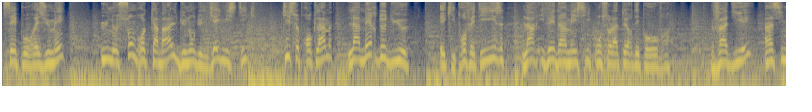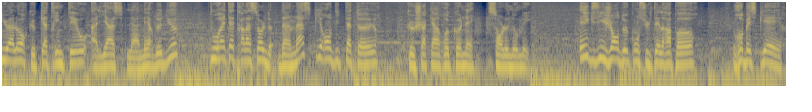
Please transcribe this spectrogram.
c'est pour résumer, une sombre cabale du nom d'une vieille mystique qui se proclame la mère de Dieu et qui prophétise l'arrivée d'un Messie consolateur des pauvres. Vadier insinue alors que Catherine Théo, alias la mère de Dieu, pourrait être à la solde d'un aspirant dictateur que chacun reconnaît sans le nommer. Exigeant de consulter le rapport, Robespierre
